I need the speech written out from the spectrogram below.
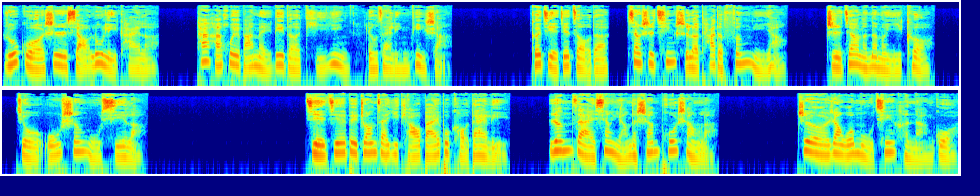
如果是小鹿离开了，它还会把美丽的蹄印留在林地上，可姐姐走的。像是侵蚀了他的风一样，只叫了那么一刻，就无声无息了。姐姐被装在一条白布口袋里，扔在向阳的山坡上了。这让我母亲很难过，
